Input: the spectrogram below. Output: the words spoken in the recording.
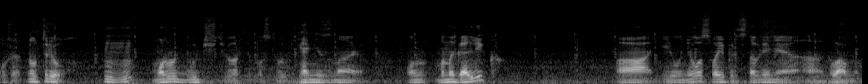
уже, ну трех. Мгм. Может быть, будет четвертый после выборов. Я не знаю. Он многолик, а, и у него свои представления о главном.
